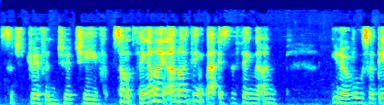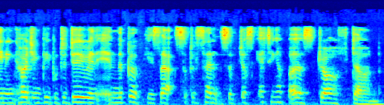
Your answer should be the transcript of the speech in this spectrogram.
sort of driven to achieve something, and I and I think that is the thing that I'm, you know, have also been encouraging people to do in, in the book is that sort of sense of just getting a first draft done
